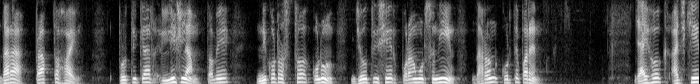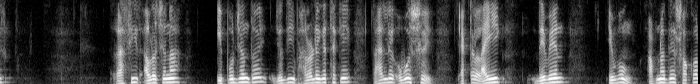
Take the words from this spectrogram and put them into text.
দ্বারা প্রাপ্ত হয়। প্রতিকার লিখলাম, তবে নিকটস্থ কোনো জ্যোতিষের পরামর্শ নিয়ে ধারণ করতে পারেন। যাই হোক, আজকের রাশির আলোচনা এ পর্যন্তই। যদি ভালো লেগে থাকে, তাহলে অবশ্যই একটা লাইক দেবেন এবং আপনাদের সকল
